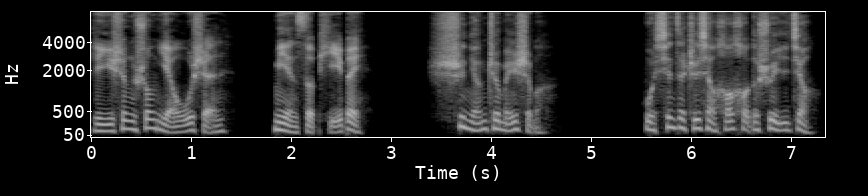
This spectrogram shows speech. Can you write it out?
李生双眼无神，面色疲惫。师娘，这没什么，我现在只想好好的睡一觉。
